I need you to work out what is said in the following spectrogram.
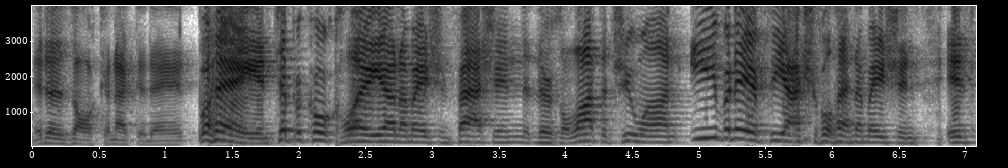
It is all connected, ain't it? But hey, in typical Klei animation fashion, there's a lot to chew on, even if the actual animation is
